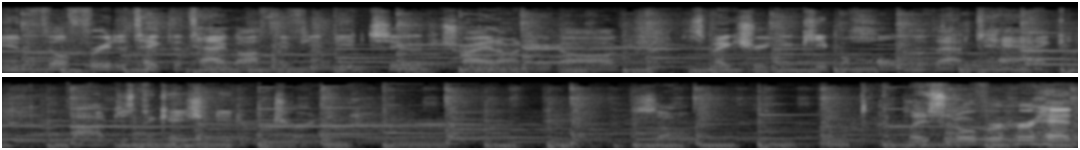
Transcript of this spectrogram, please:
And feel free to take the tag off if you need to to try it on your dog. Just make sure you keep a hold of that tag uh, just in case you need to return it. So I place it over her head,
